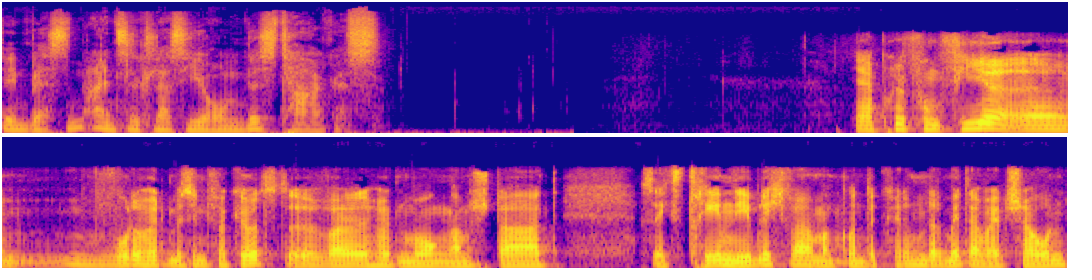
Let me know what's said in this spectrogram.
den besten Einzelklassierungen des Tages. Ja, Prüfung 4 äh, wurde heute ein bisschen verkürzt, äh, weil heute Morgen am Start es extrem neblig war. Man konnte keine 100 Meter weit schauen,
